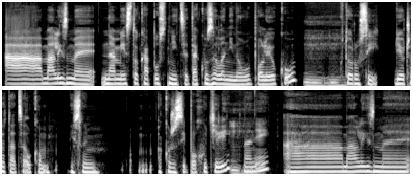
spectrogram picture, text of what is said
a mali sme na miesto kapustnice takú zeleninovú polievku, Mm-hmm. ktorú si dievčatá celkom, myslím, akože si pochutili Mhm. na nej. A mali sme,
